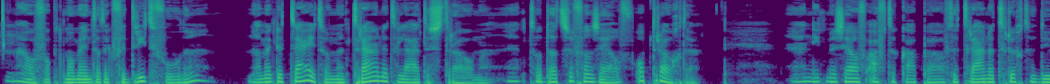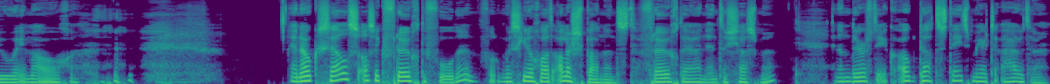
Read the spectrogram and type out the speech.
Nou, of op het moment dat ik verdriet voelde, nam ik de tijd om mijn tranen te laten stromen, hè, totdat ze vanzelf opdroogden. En niet mezelf af te kappen of de tranen terug te duwen in mijn ogen. en ook zelfs als ik vreugde voelde, vond ik misschien nog wel het allerspannendst, vreugde en enthousiasme. En dan durfde ik ook dat steeds meer te uiten.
